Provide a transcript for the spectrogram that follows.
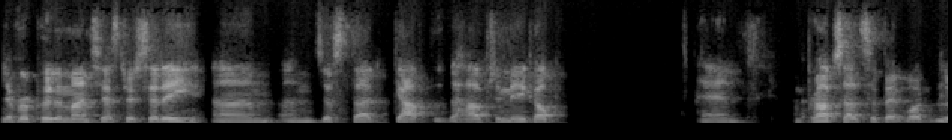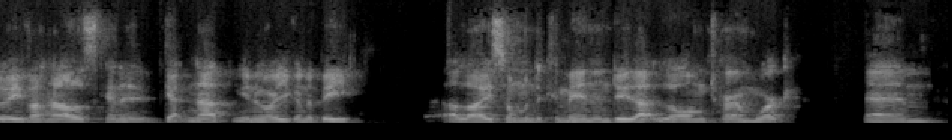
Liverpool and Manchester City, um, and just that gap that they have to make up. Um, and perhaps that's a bit what Louis Van Gaal's kind of getting at. You know, are you going to be allow someone to come in and do that long term work um,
